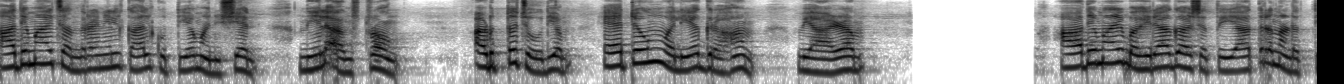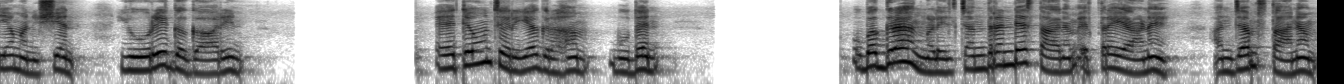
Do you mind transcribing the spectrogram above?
ആദ്യമായി ചന്ദ്രനിൽ കാൽ കുത്തിയ മനുഷ്യൻ നീൽ ആംസ്ട്രോങ്. അടുത്ത ചോദ്യം ഏറ്റവും വലിയ ഗ്രഹം വ്യാഴം. ആദ്യമായി ബഹിരാകാശത്ത് യാത്ര നടത്തിയ മനുഷ്യൻ യൂറി ഗഗാറിൻ ഏറ്റവും ചെറിയ ഗ്രഹം ബുധൻ. ഉപഗ്രഹങ്ങളിൽ ചന്ദ്രന്റെ സ്ഥാനം എത്രയാണ്? അഞ്ചാം സ്ഥാനം.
